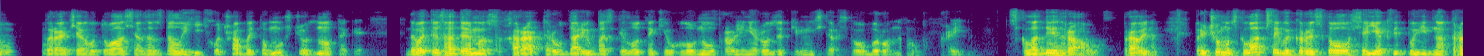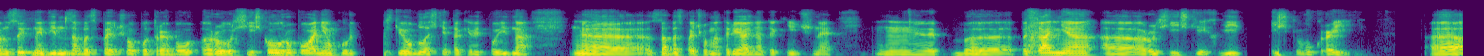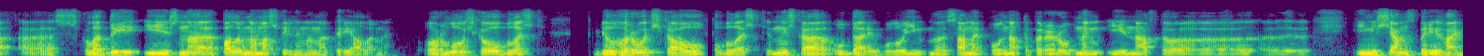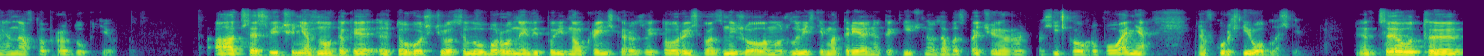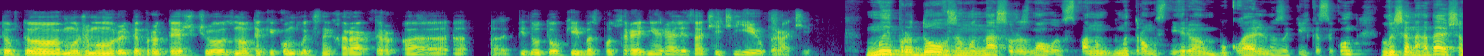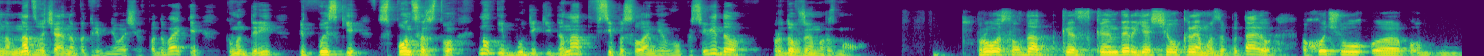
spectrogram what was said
операція готувалася заздалегідь, хоча би тому, що знов таки. Давайте згадаємо характер ударів безпілотників головного управління розвідки Міністерства оборони України. Склади ГРАУ, правильно? Причому склад цей використовувався як відповідно транзитний. Він забезпечував потребу російського групування в Курській області, так і відповідно е, забезпечував матеріально-технічне е, питання е, російських військ в Україні. Е, е, Склади із паливно-мастильними матеріалами. Орловська область, Білгородська область, низка ударів було їм е, саме по нафтопереробним і нафто і місцям зберігання нафтопродуктів. А це свідчення знов таки того, що сили оборони відповідно українське розвідтовариство знижувало можливості матеріально-технічного забезпечення російського групування в Курській області. Це, от, е, тобто, можемо говорити про те, що знов таки комплексний характер е, підготовки і безпосередньої реалізації цієї операції. Ми продовжимо нашу розмову з паном Дмитром Снігирьовим буквально за кілька секунд. Лише нагадаю, що нам надзвичайно потрібні ваші вподобайки, коментарі, підписки, спонсорство, ну і будь-який донат. Всі посилання в описі відео. Продовжуємо розмову. Про солдат з КНДР я ще окремо запитаю. Хочу е,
